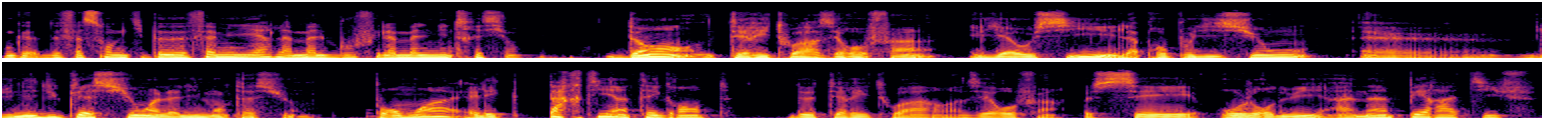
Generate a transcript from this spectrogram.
de façon un petit peu familière la malbouffe et la malnutrition? Dans Territoire zéro faim, il y a aussi la proposition euh, d'une éducation à l'alimentation. Pour moi, elle est partie intégrante de territoire zéro faim. C'est aujourd'hui un impératif.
